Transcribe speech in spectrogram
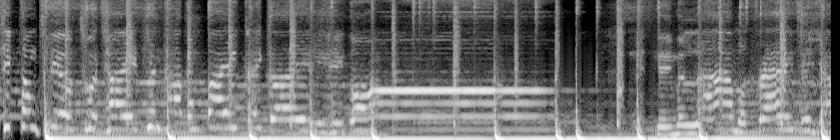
ที่ต้องเที่ยวทั่วไทยเพื่อนพาผมไปไกลๆให้บอกเหน็ดเหนื่อยมาล้าหมดแรงจะอยาก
